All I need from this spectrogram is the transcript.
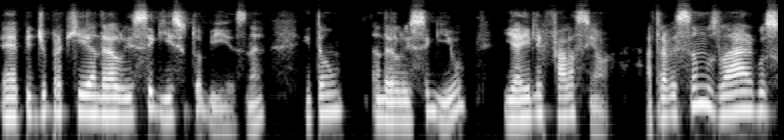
é, pediu para que André Luiz seguisse o Tobias, né? Então, André Luiz seguiu, e aí ele fala assim, ó, atravessamos largos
